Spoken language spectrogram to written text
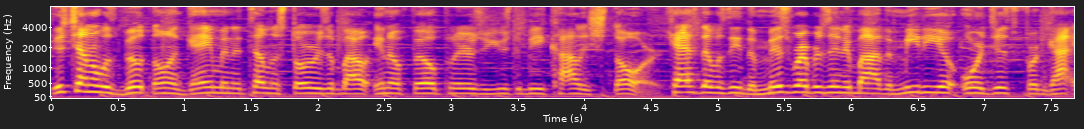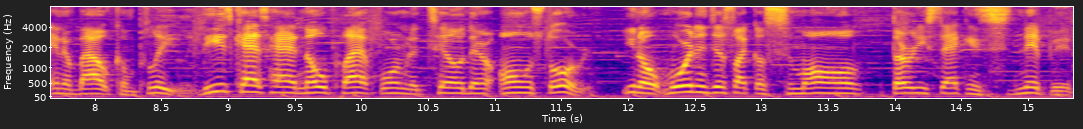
This channel was built on gaming and telling stories about NFL players who used to be college stars. Cats that was either misrepresented by the media or just forgotten about completely. These cats had no platform to tell their own story you know, more than just like a small 30 second snippet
